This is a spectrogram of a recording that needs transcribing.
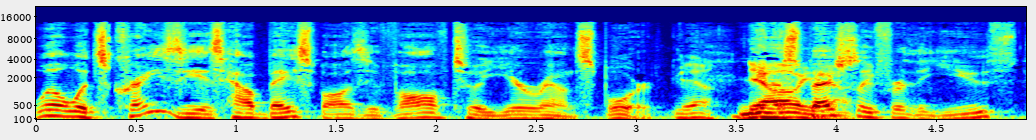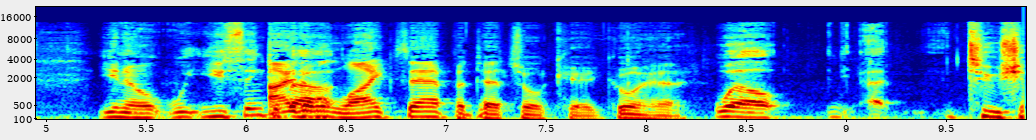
Well, what's crazy is how baseball has evolved to a year-round sport. Yeah. You know, Oh, yeah. especially for the youth. You know, you think I don't like that, but that's okay. Go ahead. well, uh, touche,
